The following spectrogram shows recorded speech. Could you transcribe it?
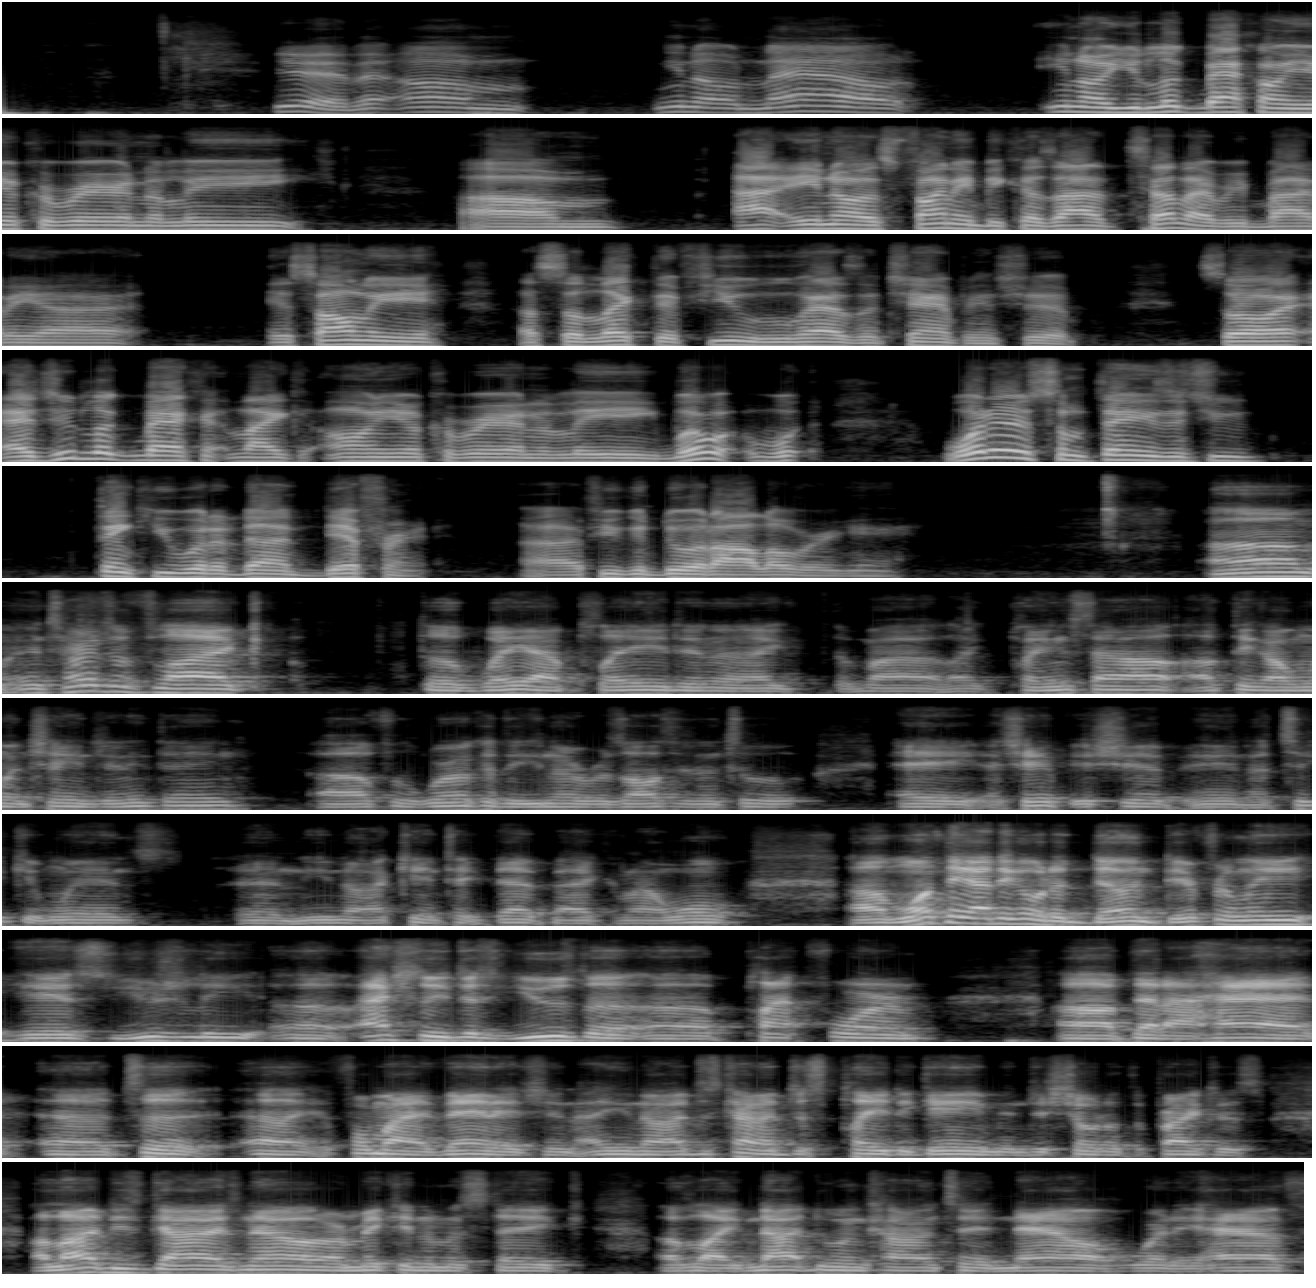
Yeah, um, you know now, you know you look back on your career in the league. Um, I you know it's funny because I tell everybody, uh, it's only a selected few who has a championship. So as you look back, like on your career in the league, what, what what are some things that you think you would have done different uh, if you could do it all over again? Um, in terms of like the way I played and like my like playing style, I think I wouldn't change anything uh, for the world because you know resulted into a, a, championship and a ticket wins, and you know I can't take that back, and I won't. Um, one thing I think I would have done differently is usually uh, actually just use the uh, platform uh, that I had uh, to uh, for my advantage. And you know, I just kind of just played the game and just showed up to practice. A lot of these guys now are making the mistake of like not doing content now where they have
